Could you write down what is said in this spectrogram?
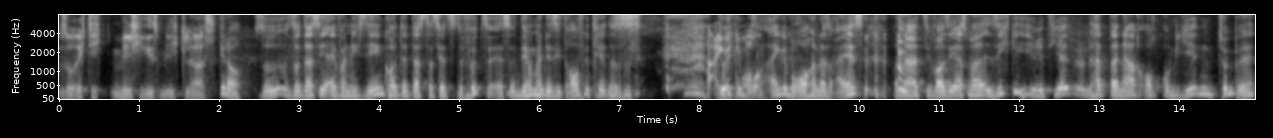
so richtig milchiges Milchglas. genau, so, sodass sie einfach nicht sehen konnte, dass das jetzt eine Pfütze ist. In dem Moment ist sie draufgetreten, das ist durchgebrochen, Eingebrochen. eingebrochen, das Eis. Und da hat sie, war sie erstmal sichtlich irritiert und hat danach auch um jeden Tümpel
